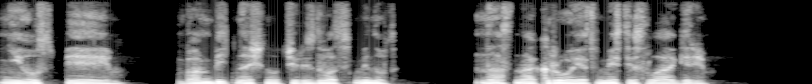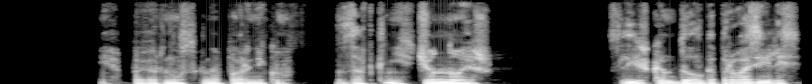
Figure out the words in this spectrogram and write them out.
Не успеем. Бомбить начнут через 20 минут. Нас накроет вместе с лагерем. Я повернулся к напарнику. Заткнись, что ноешь? Слишком долго провозились.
